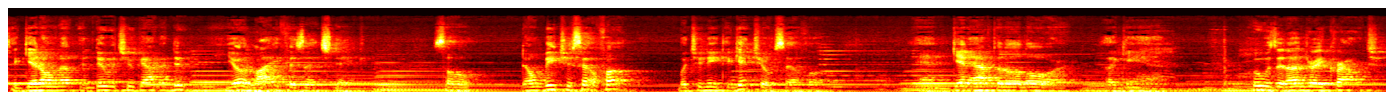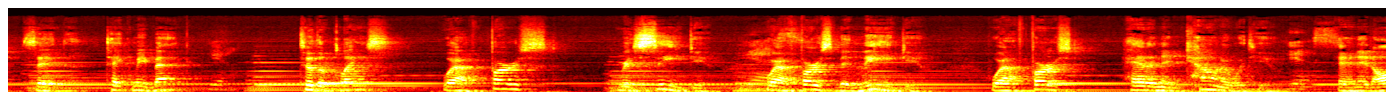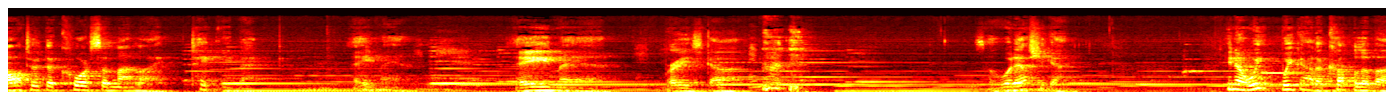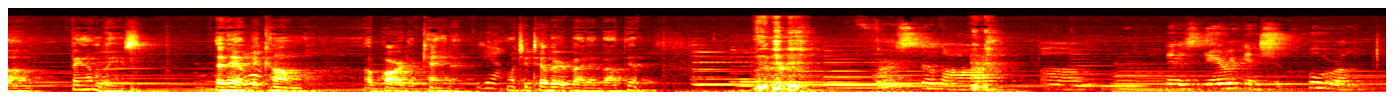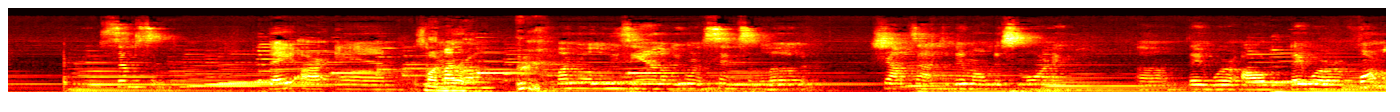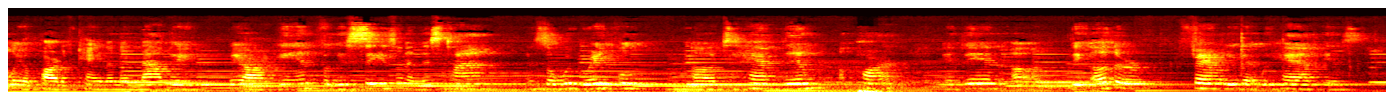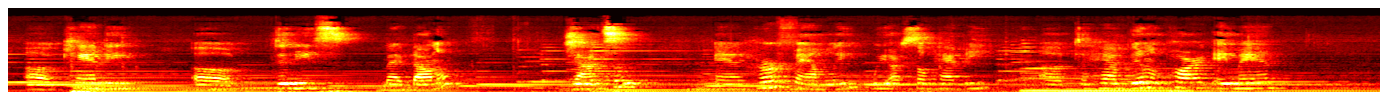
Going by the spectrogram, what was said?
To get on up and do what you got to do. Your life is at stake. So don't beat yourself up, but you need to get yourself up and get after the Lord again. Who was it? Andraé Crouch said, Take me back Yeah. to the place where I first received you, Yes. where I first believed you, where I first had an encounter with you, Yes. and it altered the course of my life. Take me back. Amen. Amen. Praise God. So what else you got? You know, we we got a couple of uh, families that have become a part of Canaan. Yeah. Why don't you tell everybody about them? First of all, um, there's Derek and Shakura Simpson. They are in is it Monroe. Monroe, Louisiana. We want to send some love and shouts out to them on this morning. Um, they were all they were formerly a part of Canaan, and now they they are again for this season and this time. And so we're grateful uh, to have them a part. And then uh, the other family that we have is uh, Candy uh, Denise McDonald Johnson and her family. We are so happy uh, to have them a part. Amen.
